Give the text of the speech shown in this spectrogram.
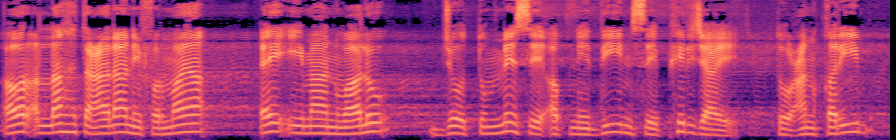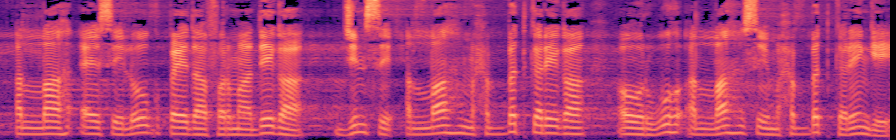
اور اللہ تعالی نے فرمایا، اے ایمان والو جو تم میں سے اپنے دین سے پھر جائے تو عن قریب اللہ ایسے لوگ پیدا فرما دے گا جن سے اللہ محبت کرے گا اور وہ اللہ سے محبت کریں گے۔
